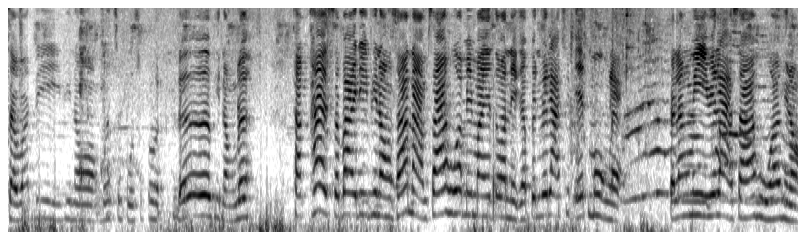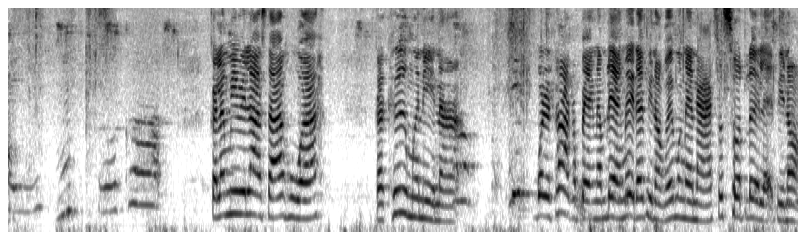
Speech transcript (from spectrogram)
สวัสดี พี่น้องเบิดสุปุสุปุดเด้อพี่น้องเด้อทักทายสบายดีพี่น้องซาหนามซาหัวใหม่ๆตอนนี้ก็เป็นเวลา11โมงแหละกำลังมีเวลาซาหัวพี่น้องกำลังมีเวลาซาหัวก็คือมือนี้นะบริท่ากับแปรงน้ำแรงเลยได้พี่น้องเอ้ยมึงในนาสดๆเลยแหละพี่น้อง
